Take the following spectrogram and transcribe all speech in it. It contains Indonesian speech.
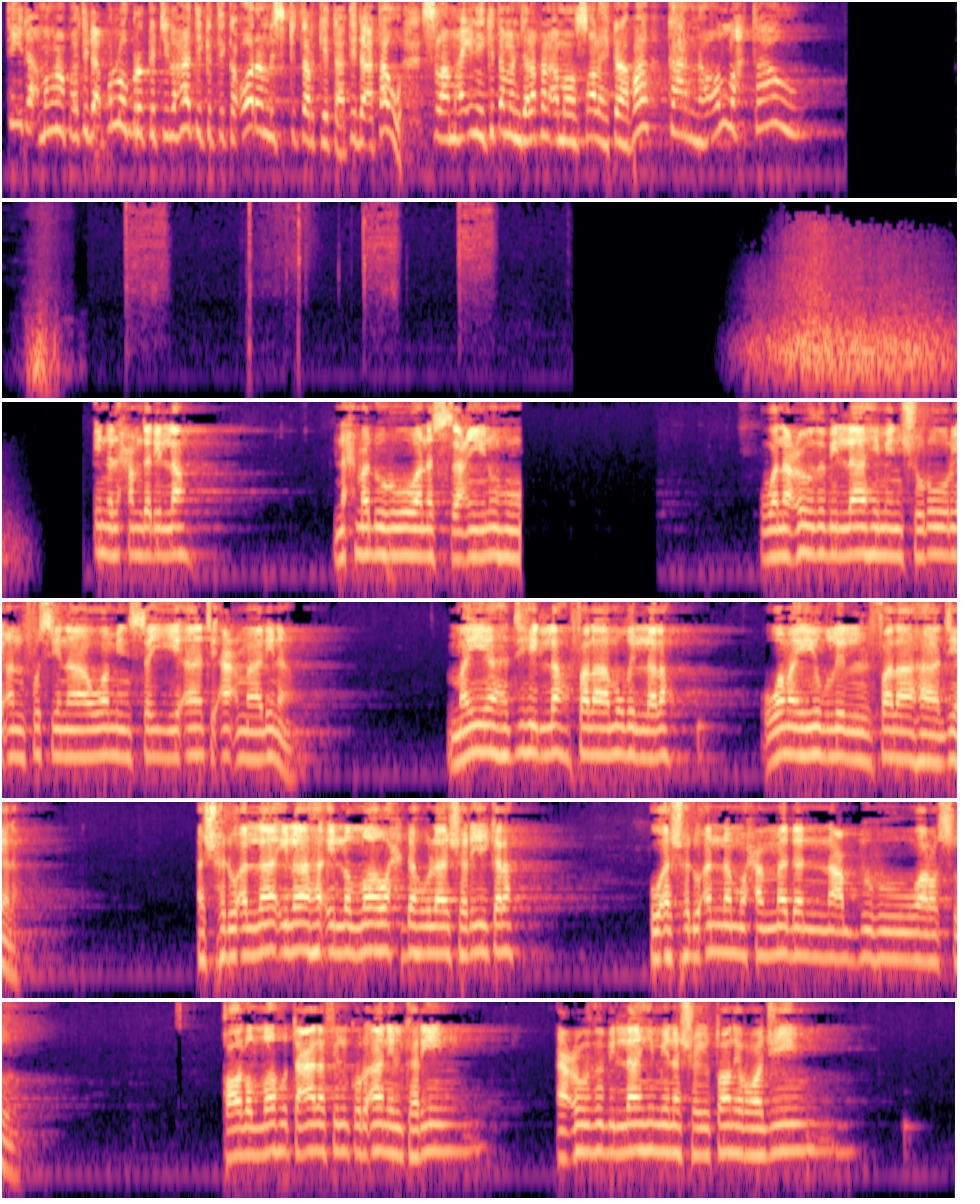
Tidak mengapa, tidak perlu berkecil hati ketika orang di sekitar kita tidak tahu. Selama ini kita menjalankan amal soleh. Kenapa? Karena Allah tahu. Innal hamdalillah nahmaduhu wa nasta'inuhu ونعوذ بالله من شرور أنفسنا ومن سيئات أعمالنا. من يهده الله فلا مضل له ومن يضلل فلا هادي له. أشهد أن لا إله إلا الله وحده لا شريك له وأشهد أن محمدا عبده ورسوله. قال الله تعالى في القرآن الكريم أعوذ بالله من الشيطان الرجيم.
